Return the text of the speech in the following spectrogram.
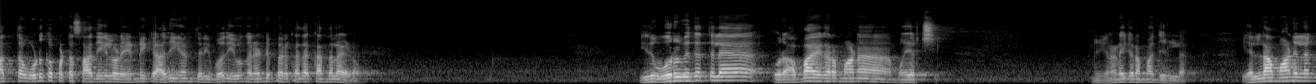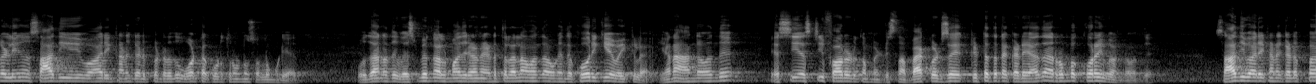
மற்ற ஒடுக்கப்பட்ட சாதிகளோட எண்ணிக்கை அதிகம்னு தெரியும் போது இவங்க ரெண்டு பேர் கதை கந்தலாயிடும். இது ஒரு விதத்தில் ஒரு அபாயகரமான முயற்சி. நீங்கள் நினைக்கிற மாதிரி இல்லை. எல்லா மாநிலங்கள்லையும் சாதி வாரி கணக்கெடுப்புன்றது ஓட்டை கொடுத்துருன்னு சொல்ல முடியாது. உதாரணத்துக்கு வெஸ்ட் பெங்கால் மாதிரியான இடத்துலலாம் வந்து அவங்க இந்த கோரிக்கையே வைக்கல. ஏன்னா அங்கே வந்து எஸ்சி எஸ்டி ஃபார்வர்டு கம்யூனிட்டிஸ் தான். பேக்வேர்ட்ஸே கிட்டத்தட்ட கிடையாது. அது ரொம்ப குறைவு அங்கே வந்து. சாதி வாரி கணக்கெடுப்பை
